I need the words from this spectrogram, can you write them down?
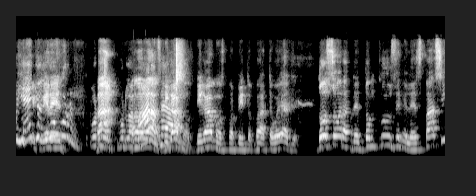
bien, yo digo por, por, la, por la o sea... Digamos, digamos, papito, va, te voy a decir, dos horas de Tom Cruise en el espacio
